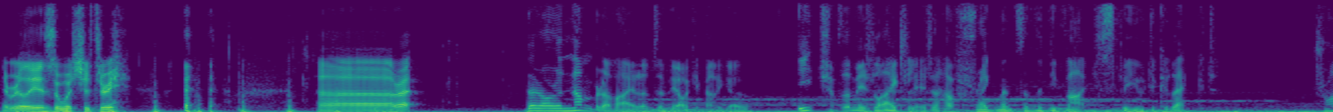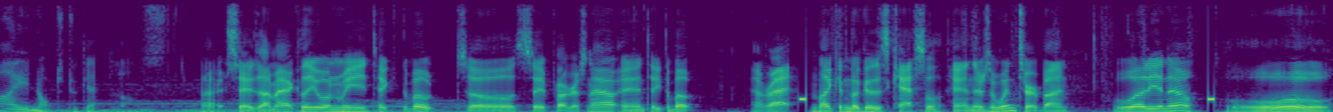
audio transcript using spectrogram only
It really is The Witcher 3. uh, all right. There are a number of islands in the archipelago. Each of them is likely to have fragments of the device for you to collect. Try not to get lost. Alright, saves automatically when we take the boat. So let's save progress now and take the boat. Alright. I'm liking look at this castle and there's a wind turbine. What do you know? Oh.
